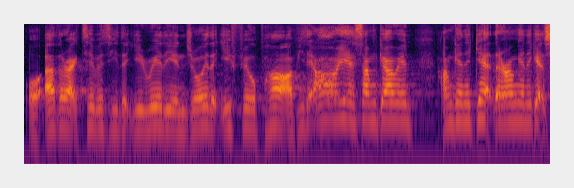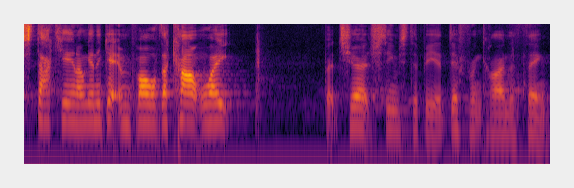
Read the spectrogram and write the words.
or other activity that you really enjoy, that you feel part of, you think, oh, yes, I'm going, I'm going to get there, I'm going to get stuck in, I'm going to get involved, I can't wait. But church seems to be a different kind of thing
